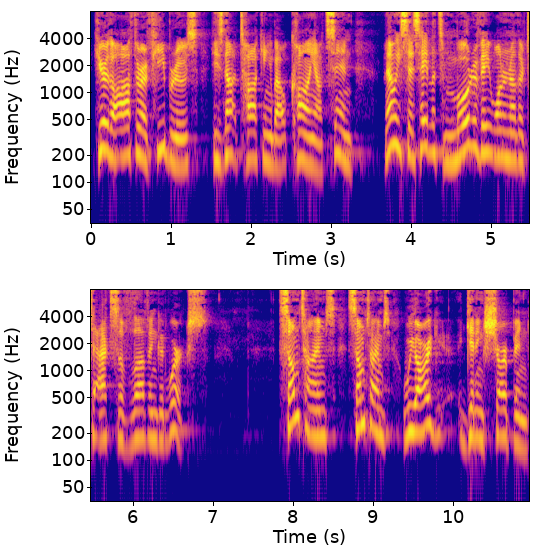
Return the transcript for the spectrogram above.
Here, the author of Hebrews, he's not talking about calling out sin, now he says, hey, let's motivate one another to acts of love and good works. Sometimes, sometimes we are getting sharpened,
